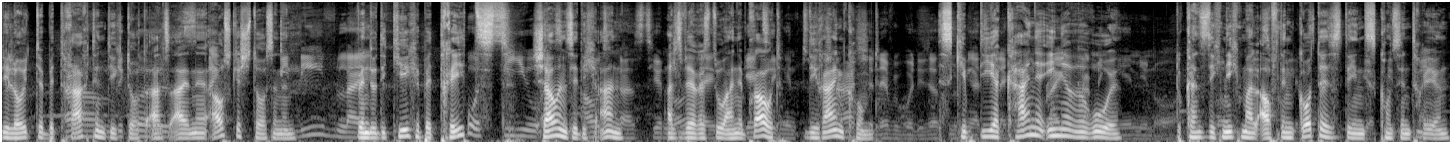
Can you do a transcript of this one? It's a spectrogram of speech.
Die Leute betrachten dich dort als eine Ausgestoßenen. Wenn du die Kirche betrittst, schauen sie dich an, als wärst du eine Braut, die reinkommt. Es gibt dir keine innere Ruhe. Du kannst dich nicht mal auf den Gottesdienst konzentrieren.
